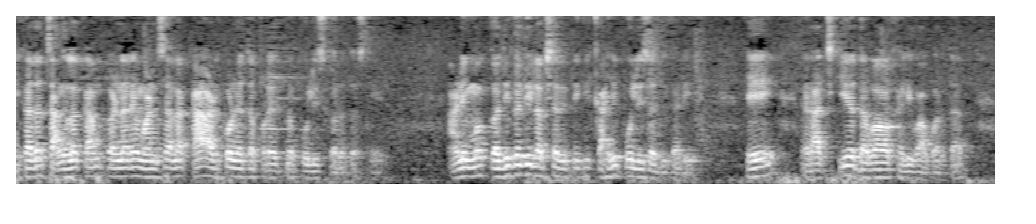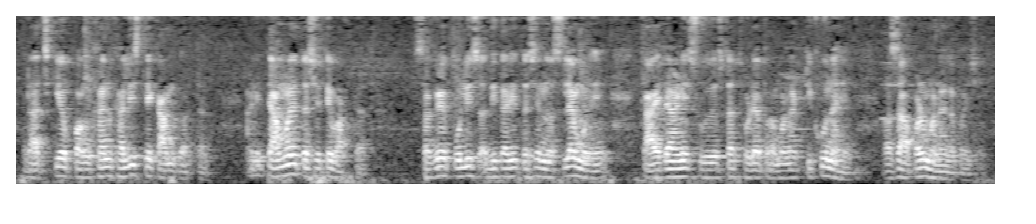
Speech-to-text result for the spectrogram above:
एखादं चांगलं काम करणाऱ्या माणसाला का अडकवण्याचा प्रयत्न पोलीस करत असतील? आणि मग कधी कधी लक्षात येते की काही पोलीस अधिकारी हे राजकीय दबावाखाली वापरतात राजकीय पंखांखालीच ते काम करतात. आणि त्यामुळे तसे ते वागतात. सगळे पोलीस अधिकारी तसे नसल्यामुळे कायदा आणि सुव्यवस्था थोड्या प्रमाणात टिकून आहे असं आपण म्हणायला पाहिजे.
